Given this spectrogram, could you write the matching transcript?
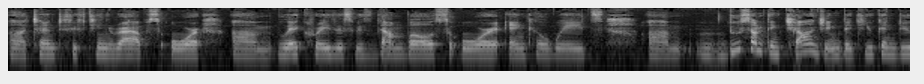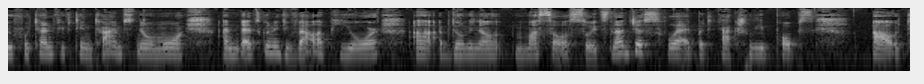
uh, 10 to 15 reps or um, leg raises with dumbbells or ankle weights um, do something challenging that you can do for 10 15 times no more and that's going to develop your uh, abdominal muscles so it's not just flat but it actually pops out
